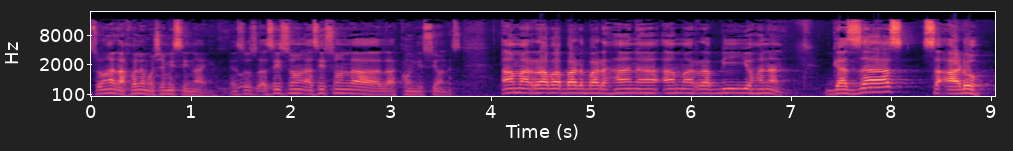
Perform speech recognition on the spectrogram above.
Son a la Jole Moshe Sinai. así son, así son las condiciones. Amarraba Barbarhana, Amarrabi Yohanan. Gazaz Saaro.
